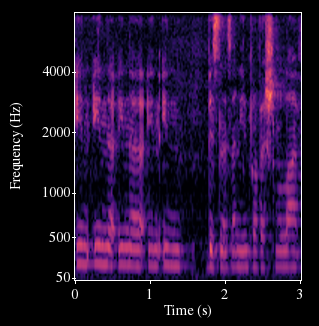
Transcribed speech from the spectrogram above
in in in, a, in in business and in professional life.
